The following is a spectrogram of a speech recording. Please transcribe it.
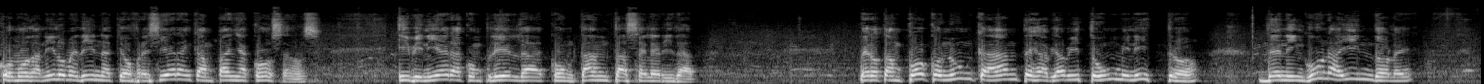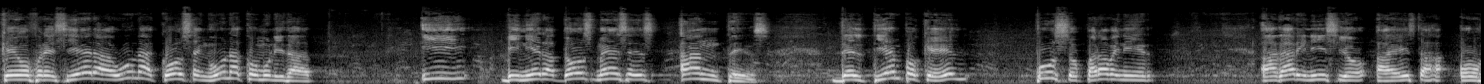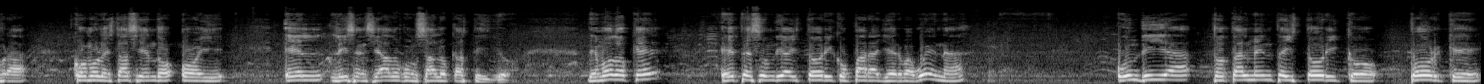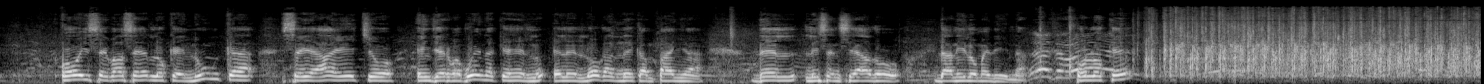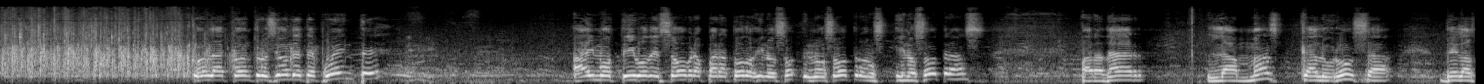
como Danilo Medina que ofreciera en campaña cosas y viniera a cumplirla con tanta celeridad. Pero tampoco nunca antes había visto un ministro de ninguna índole que ofreciera una cosa en una comunidad y viniera dos meses antes del tiempo que él puso para venir a dar inicio a esta obra como lo está haciendo hoy el licenciado Gonzalo Castillo. De modo que este es un día histórico para Yerbabuena, un día totalmente histórico porque hoy se va a hacer lo que nunca se ha hecho en Yerbabuena, que es el eslogan de campaña del licenciado Danilo Medina. Por lo que con la construcción de este puente hay motivo de sobra para todos y nosotros y nosotras para dar la más calurosa de las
